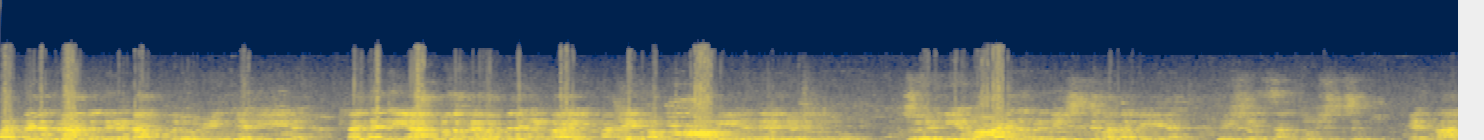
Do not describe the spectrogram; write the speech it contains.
പട്ടണ പ്രാന്തത്തിലുള്ള ഒരു ഒഴിഞ്ഞ വീട്. തന്റെ ക്രിയാത്മക പ്രവർത്തനങ്ങൾക്കായി അദ്ദേഹം ആ വീട് തിരഞ്ഞെടുക്കുന്നു. ചുരുങ്ങിയ വാടക പ്രതീക്ഷിച്ചു വന്ന വീട്. ബഷീർ സന്തോഷിച്ചു. എന്നാൽ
